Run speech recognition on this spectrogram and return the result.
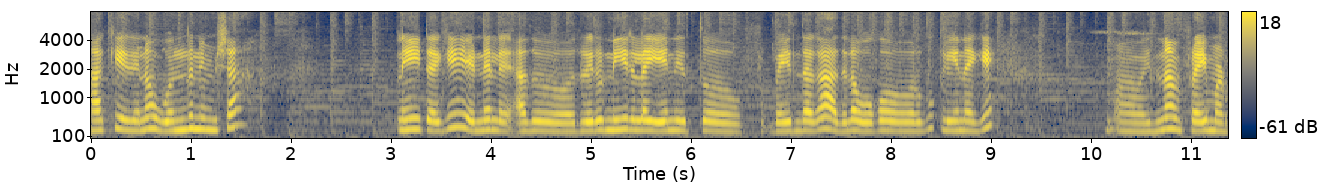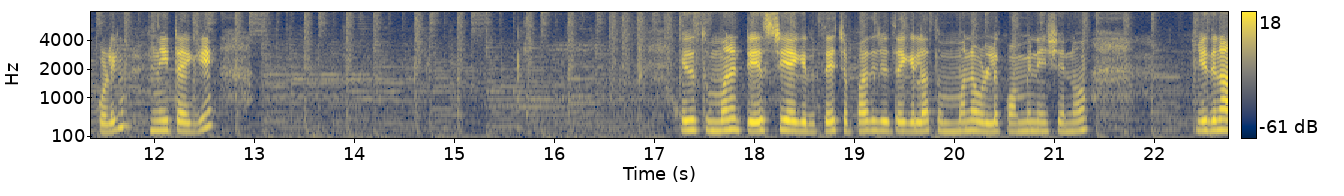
ಹಾಕಿ ಇದನ್ನು ಒಂದು ನಿಮಿಷ ನೀಟಾಗಿ ಎಣ್ಣೆಲೆ, ಅದು ಅದರಲ್ಲಿರೋ ನೀರೆಲ್ಲ ಏನಿತ್ತು ಬೇಯ್ದಾಗ ಅದೆಲ್ಲ ಹೋಗೋವರೆಗೂ ಕ್ಲೀನಾಗಿ ಇದನ್ನು ಫ್ರೈ ಮಾಡ್ಕೊಳ್ಳಿ ನೀಟಾಗಿ. ಇದು ತುಂಬಾ ಟೇಸ್ಟಿಯಾಗಿರುತ್ತೆ. ಚಪಾತಿ ಜೊತೆಗೆಲ್ಲ ತುಂಬಾ ಒಳ್ಳೆ ಕಾಂಬಿನೇಷನು. ಇದನ್ನು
